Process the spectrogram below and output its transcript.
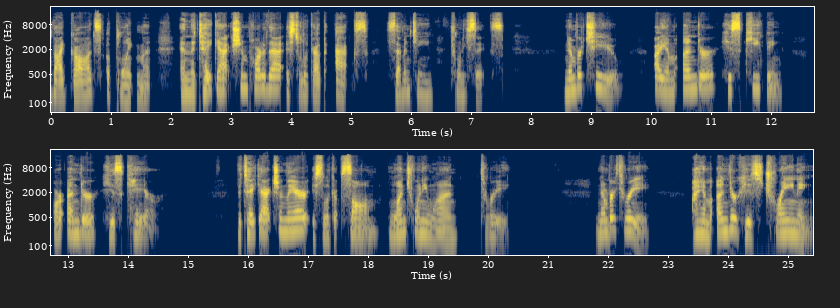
by God's appointment. And the take action part of that is to look up Acts 17 26. Number two, I am under his keeping or under his care. The take action there is to look up Psalm 121 3. Number three, I am under his training.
